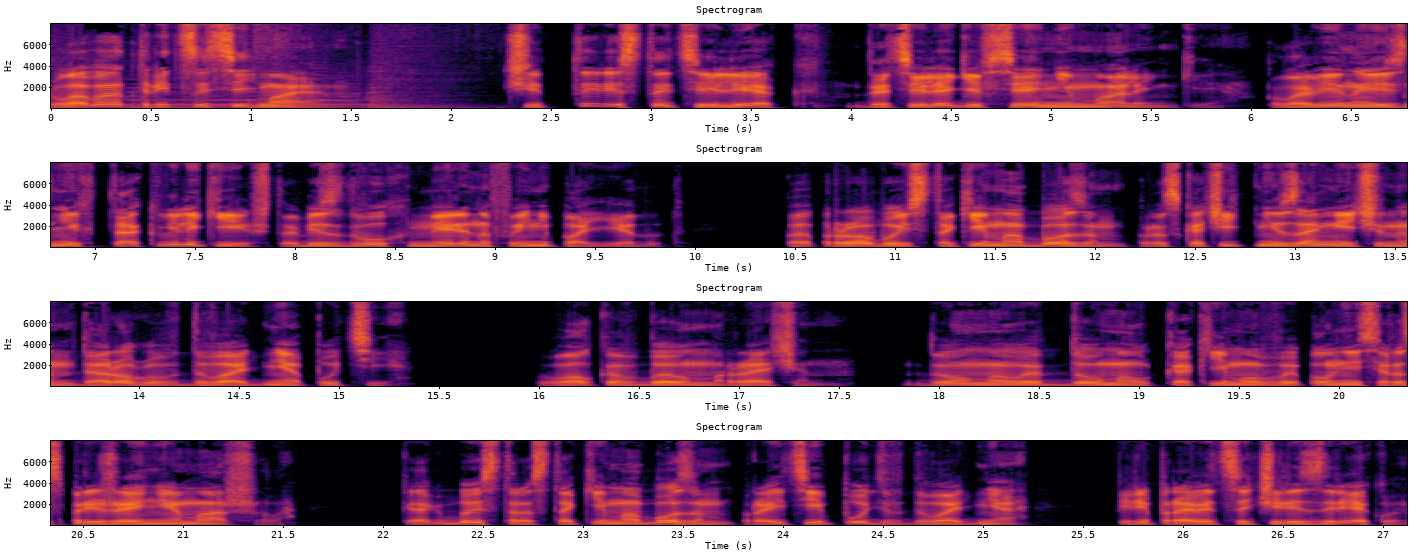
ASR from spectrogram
Глава 37. 400 телег, да телеги все не маленькие. Половина из них так велики, что без двух меринов и не поедут. Попробуй с таким обозом проскочить незамеченным дорогу в два дня пути. Волков был мрачен. Думал и думал, как ему выполнить распоряжение маршала. Как быстро с таким обозом пройти путь в два дня, переправиться через реку,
